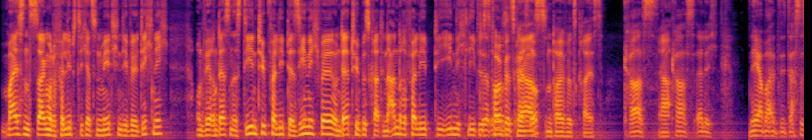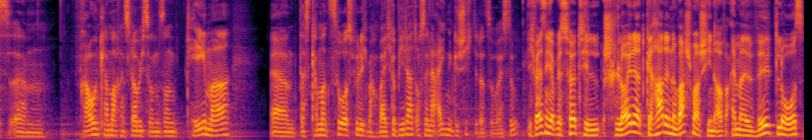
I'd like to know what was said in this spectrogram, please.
Meistens sagen wir, du verliebst dich jetzt in ein Mädchen, die will dich nicht. Und währenddessen ist die ein Typ verliebt, der sie nicht will. Und der Typ ist gerade in eine andere verliebt, die ihn nicht liebt. Dieser Ist so- Teufelskreis, Ja, ne? das ist ein Teufelskreis. krass, Ja. krass, ehrlich. Nee, aber das ist, ähm, Frauenklarmachen ist, glaube ich, so ein, so ein Thema, ähm, das kann man so ausführlich machen, weil ich glaube, jeder hat auch seine eigene Geschichte dazu, weißt du? Ich weiß nicht, ob ihr es hört, hier schleudert gerade eine Waschmaschine auf einmal wild los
